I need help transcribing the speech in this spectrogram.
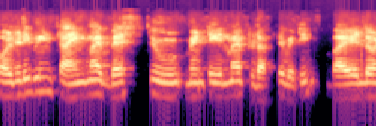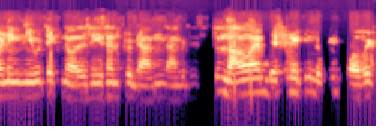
already been trying my best to maintain my productivity by learning new technologies and programming languages. So now I'm definitely looking forward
